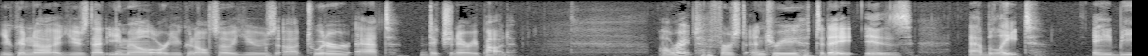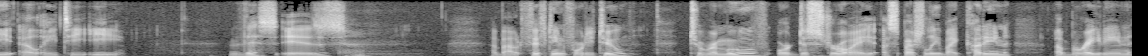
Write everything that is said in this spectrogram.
you can uh, use that email or you can also use uh, Twitter at dictionarypod. All right, first entry today is ablate. A B L A T E. This is about 1542 to remove or destroy, especially by cutting, abrading,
